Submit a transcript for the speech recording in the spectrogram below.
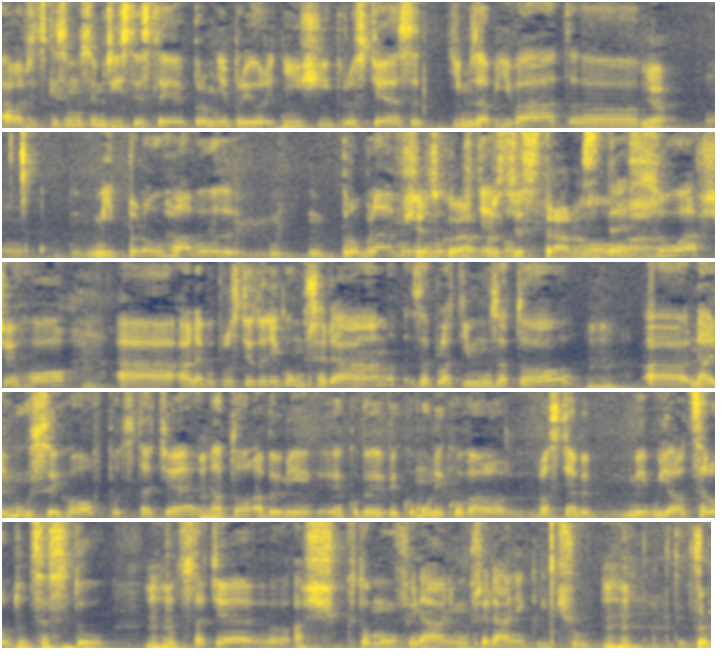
ale vždycky si musím říct, jestli je pro mě prioritnější prostě se tím zabývat, yeah mít plnou hlavu problémů Všecko nebo prostě, prostě jako stranou stresu a, a všeho a, a nebo prostě to někomu předám, zaplatím mu za to uh-huh. a najmu si ho v podstatě uh-huh. na to, aby mi jakoby vykomunikoval, vlastně aby mi udělal celou tu cestu uh-huh. v mhm. podstatě až k tomu finálnímu předání klíčů. Uh-huh. Tak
